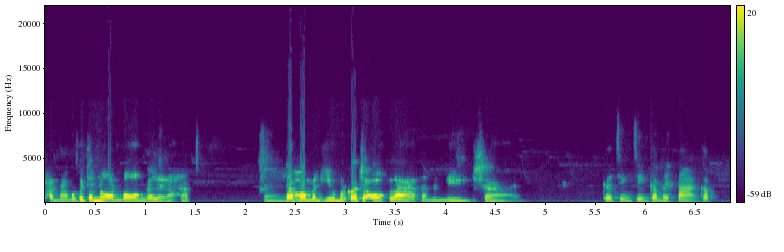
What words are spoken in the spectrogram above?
ผ่านมามันก็จะนอนมองนั่นแหละนะครับอืมแต่พอมันหิวมันก็จะออกล่าเท่านั้นเองใช่ก็จริง ๆ ก็ไม่ต่างกับเอ่อ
